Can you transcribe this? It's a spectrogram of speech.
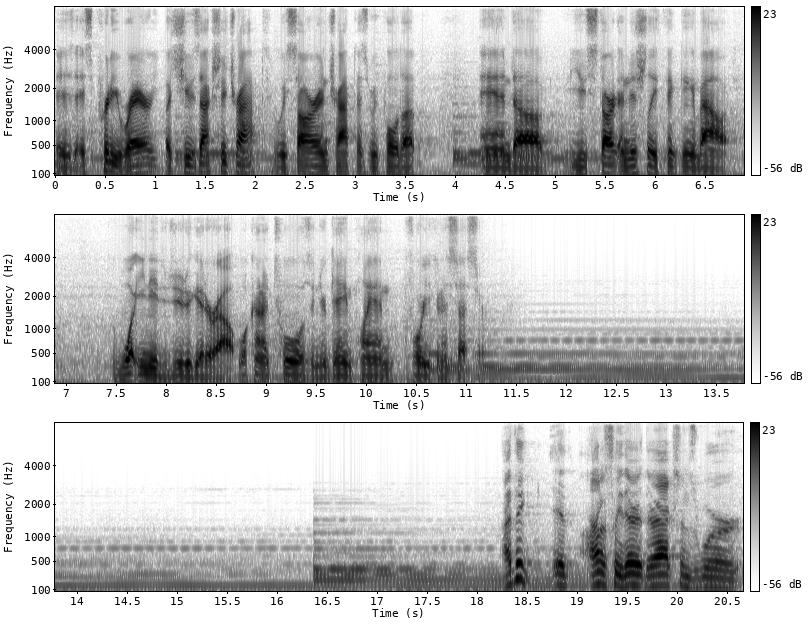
is, is pretty rare, but she was actually trapped. We saw her entrapped as we pulled up, and uh, you start initially thinking about what you need to do to get her out, what kind of tools in your game plan before you can assess her. I think, it, honestly, their, their actions were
